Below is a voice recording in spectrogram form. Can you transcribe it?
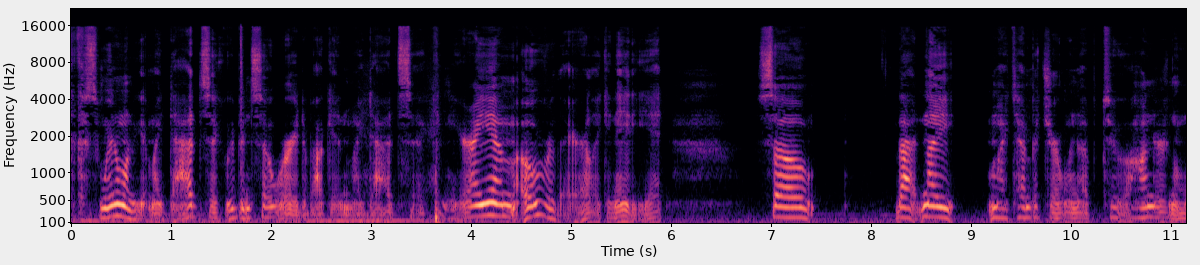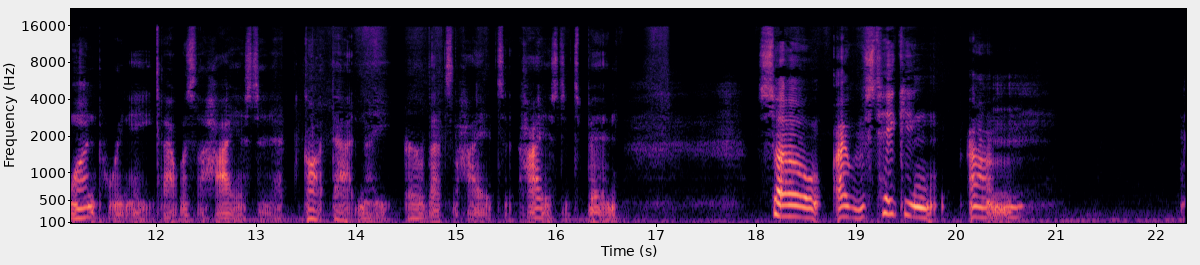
Because we don't want to get my dad sick. We've been so worried about getting my dad sick. And here I am over there like an idiot. So that night my temperature went up to 101.8. That was the highest it got that night, or that's the highest, highest it's been. So I was taking, um,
